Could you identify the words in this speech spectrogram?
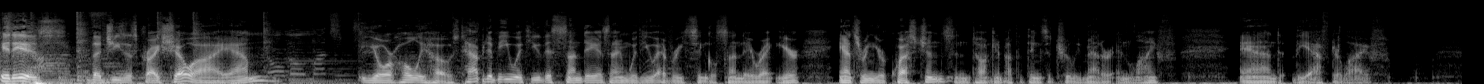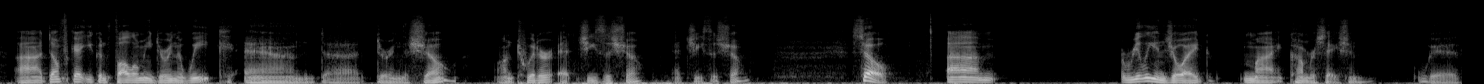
It is the Jesus Christ Show. I am your holy host. Happy to be with you this Sunday as I'm with you every single Sunday right here, answering your questions and talking about the things that truly matter in life and the afterlife. Uh, don't forget you can follow me during the week and uh, during the show on Twitter at Jesus Show at Jesus Show. So, um, really enjoyed my conversation with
